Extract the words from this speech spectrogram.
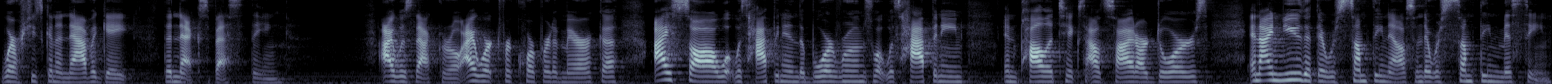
where she's going to navigate the next best thing. I was that girl. I worked for corporate America. I saw what was happening in the boardrooms, what was happening in politics outside our doors, and I knew that there was something else and there was something missing.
